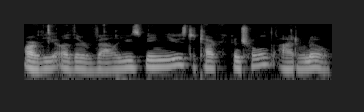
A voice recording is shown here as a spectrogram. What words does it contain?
Are the other values being used attacker controlled? I don't know.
